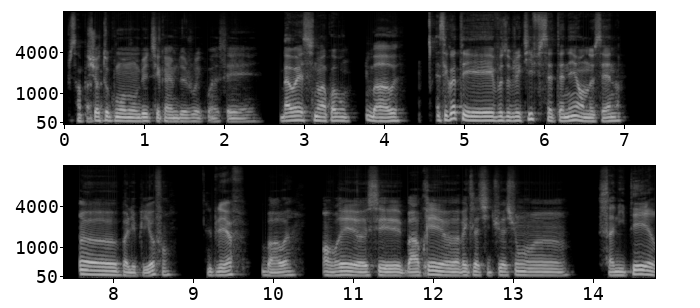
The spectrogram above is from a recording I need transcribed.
plus sympa. Surtout que moi mon but c'est quand même de jouer quoi. C'est. Bah ouais, sinon à quoi bon? Bah ouais. Et c'est quoi tes vos objectifs cette année en ECN euh, Bah les playoffs. Hein. Les playoffs? Bah ouais. En vrai, euh, c'est bah après euh, avec la situation euh, sanitaire,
